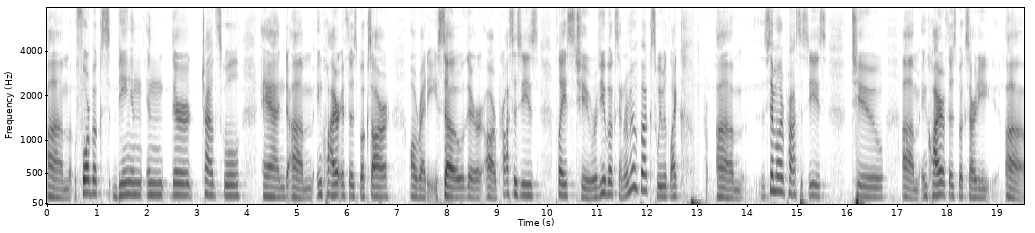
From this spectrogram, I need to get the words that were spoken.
um, for books being in, in their child's school and um, inquire if those books are already. So there are processes placed to review books and remove books. We would like um, similar processes to um, inquire if those books already uh,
